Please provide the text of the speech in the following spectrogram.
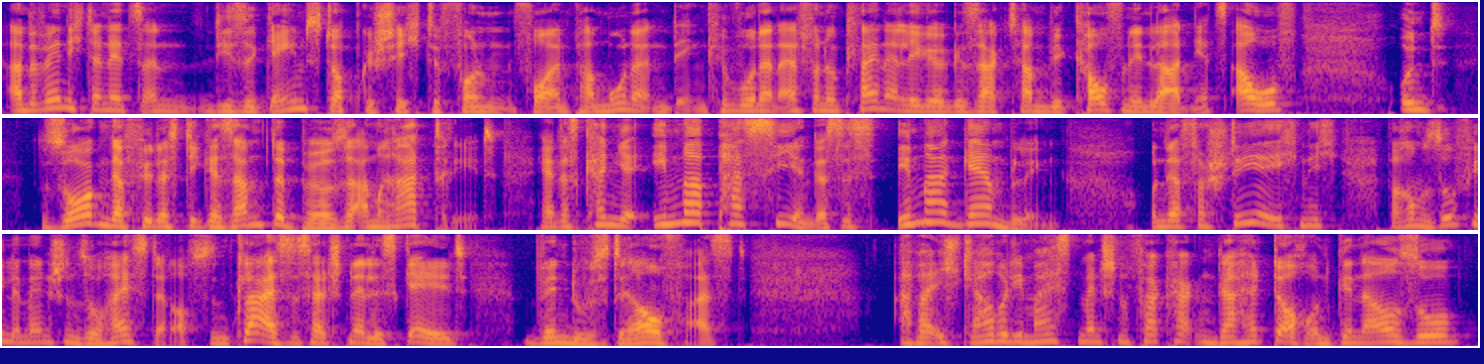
Aber wenn ich dann jetzt an diese GameStop-Geschichte von vor ein paar Monaten denke, wo dann einfach nur Kleinanleger gesagt haben, wir kaufen den Laden jetzt auf und sorgen dafür, dass die gesamte Börse am Rad dreht. Ja, das kann ja immer passieren. Das ist immer Gambling. Und da verstehe ich nicht, warum so viele Menschen so heiß darauf sind. Klar, es ist halt schnelles Geld, wenn du es drauf hast. Aber ich glaube, die meisten Menschen verkacken da halt doch. Und genauso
